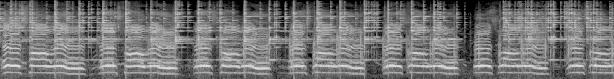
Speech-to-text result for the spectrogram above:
SVW, SVW, SVW, SVW, SVW, SVW, SVW.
